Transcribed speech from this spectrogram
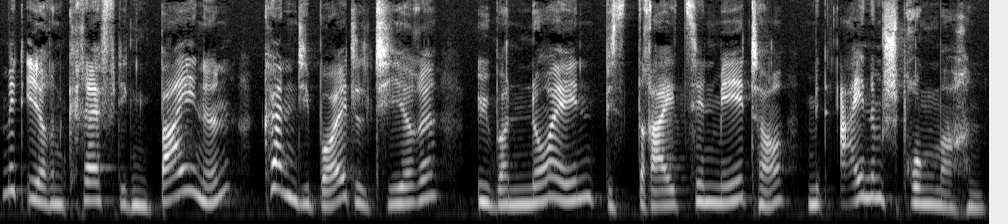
Mit ihren kräftigen Beinen können die Beuteltiere über 9 bis 13 Meter mit einem Sprung machen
